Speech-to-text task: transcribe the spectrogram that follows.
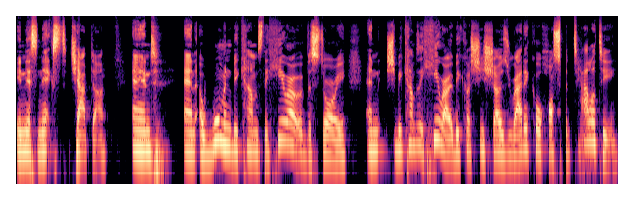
in this next chapter. And and a woman becomes the hero of the story, and she becomes a hero because she shows radical hospitality.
